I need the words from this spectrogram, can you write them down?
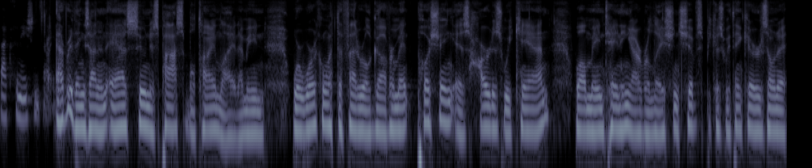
Vaccination sites? Everything's on an as soon as possible timeline. I mean, we're working with the federal government, pushing as hard as we can while maintaining our relationships because we think Arizona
